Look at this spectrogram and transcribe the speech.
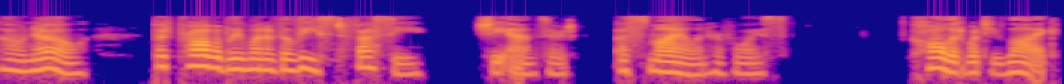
"Oh, no; but probably one of the least fussy," she answered, a smile in her voice. "Call it what you like.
